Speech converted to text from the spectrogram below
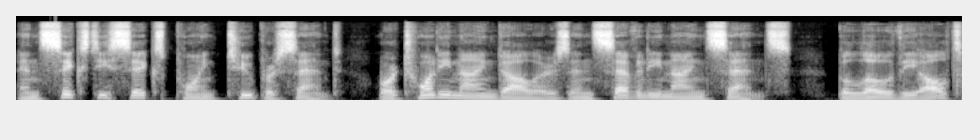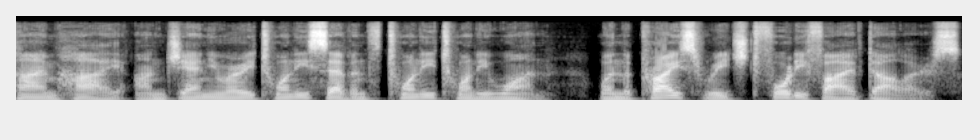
and 66.2%, or $29.79, below the all-time high on January 27, 2021, when the price reached $45.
